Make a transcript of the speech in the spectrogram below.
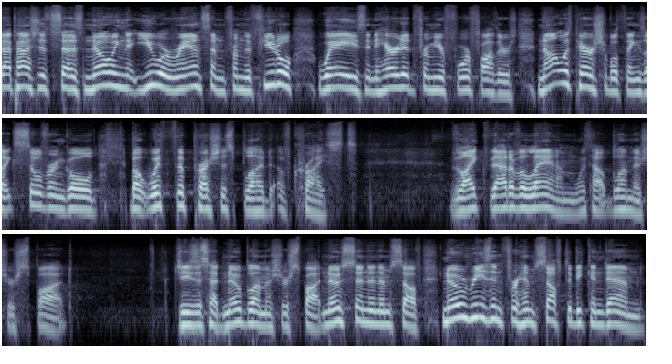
That passage says, knowing that you were ransomed from the futile ways inherited from your forefathers, not with perishable things like silver and gold, but with the precious blood of Christ like that of a lamb without blemish or spot. Jesus had no blemish or spot, no sin in himself, no reason for himself to be condemned.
